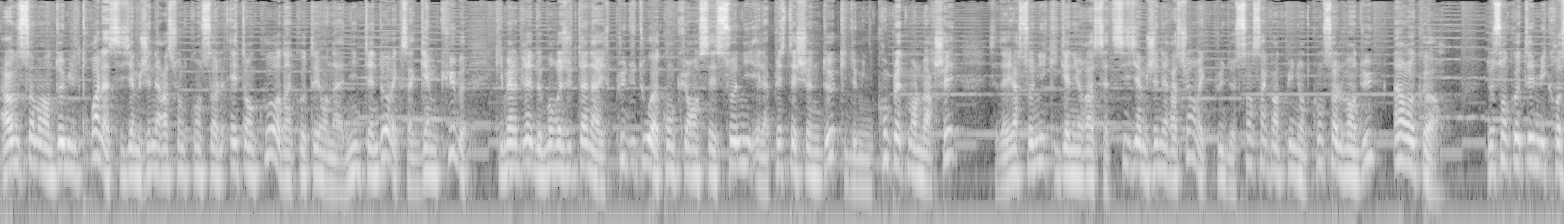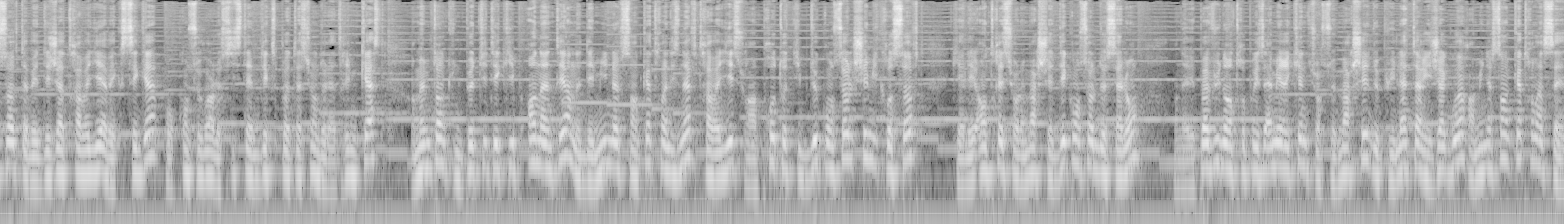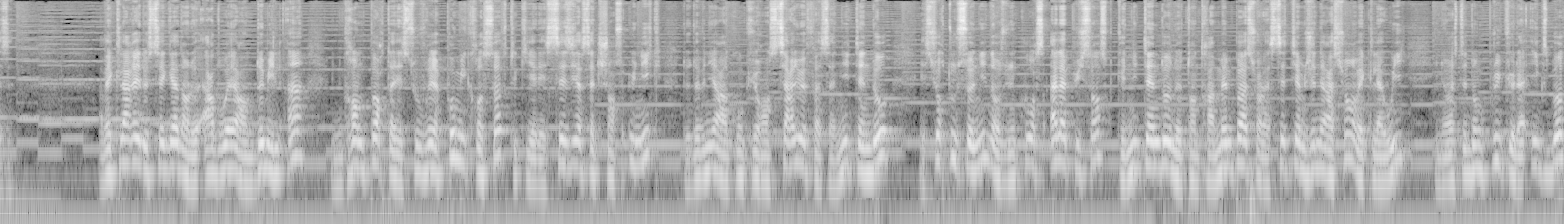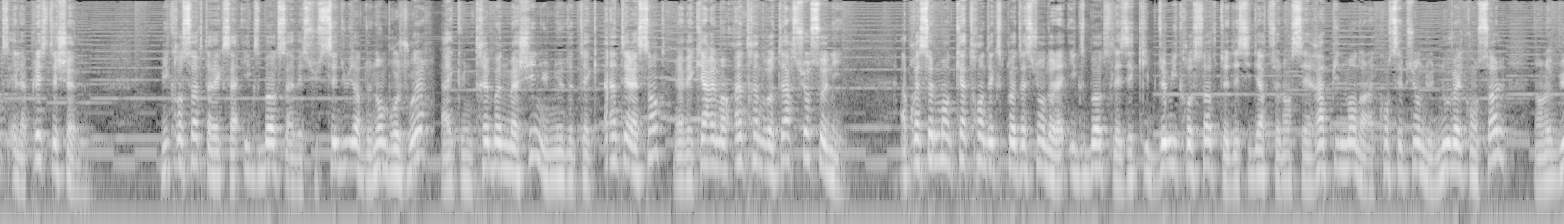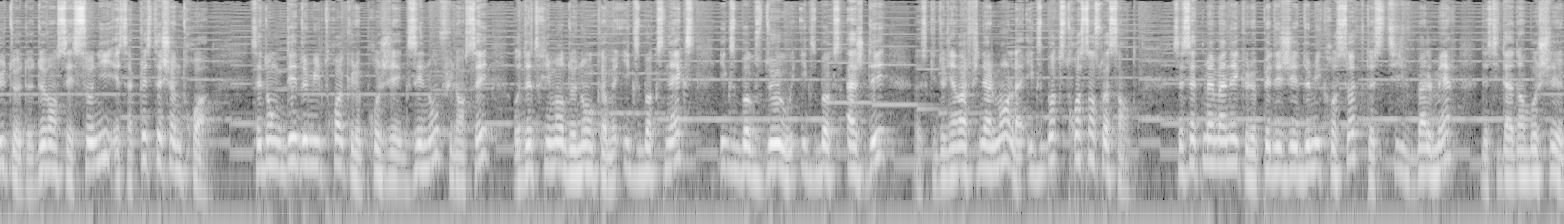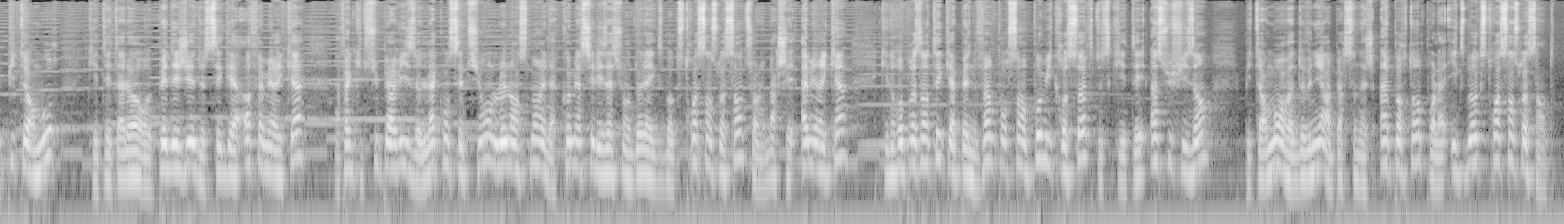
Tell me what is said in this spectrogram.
Alors nous sommes en 2003, la sixième génération de consoles est en cours. D'un côté, on a Nintendo avec sa GameCube, qui malgré de bons résultats n'arrive plus du tout à concurrencer Sony et la PlayStation 2, qui dominent complètement le marché. C'est d'ailleurs Sony qui gagnera cette sixième génération avec plus de 150 millions de consoles vendues, un record. De son côté, Microsoft avait déjà travaillé avec Sega pour concevoir le système d'exploitation de la Dreamcast, en même temps qu'une petite équipe en interne dès 1999 travaillait sur un prototype de console chez Microsoft qui allait entrer sur le marché des consoles de salon. On n'avait pas vu d'entreprise américaine sur ce marché depuis l'Atari Jaguar en 1996. Avec l'arrêt de Sega dans le hardware en 2001, une grande porte allait s'ouvrir pour Microsoft qui allait saisir cette chance unique de devenir un concurrent sérieux face à Nintendo et surtout Sony dans une course à la puissance que Nintendo ne tentera même pas sur la 7ème génération avec la Wii, il ne restait donc plus que la Xbox et la PlayStation. Microsoft avec sa Xbox avait su séduire de nombreux joueurs avec une très bonne machine, une ludothèque intéressante, mais avait carrément un train de retard sur Sony. Après seulement 4 ans d'exploitation de la Xbox, les équipes de Microsoft décidèrent de se lancer rapidement dans la conception d'une nouvelle console dans le but de devancer Sony et sa PlayStation 3. C'est donc dès 2003 que le projet Xenon fut lancé, au détriment de noms comme Xbox Next, Xbox 2 ou Xbox HD, euh, ce qui deviendra finalement la Xbox 360. C'est cette même année que le PDG de Microsoft, Steve Ballmer, décida d'embaucher Peter Moore, qui était alors PDG de Sega of America, afin qu'il supervise la conception, le lancement et la commercialisation de la Xbox 360 sur le marché américain, qui ne représentait qu'à peine 20% pour Microsoft, ce qui était insuffisant. Peter Moore va devenir un personnage important pour la Xbox 360.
